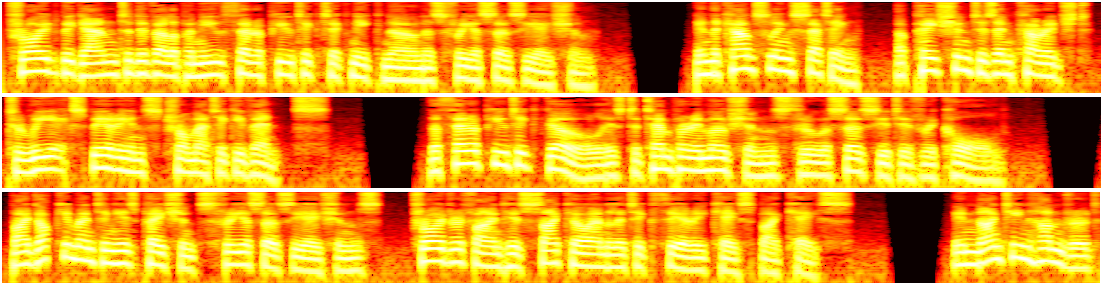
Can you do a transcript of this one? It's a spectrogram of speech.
Freud began to develop a new therapeutic technique known as free association. In the counseling setting, a patient is encouraged to re-experience traumatic events. The therapeutic goal is to temper emotions through associative recall. By documenting his patient's free associations, Freud refined his psychoanalytic theory case by case. In 1900,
